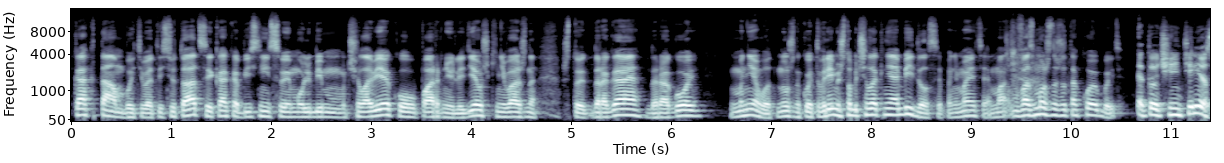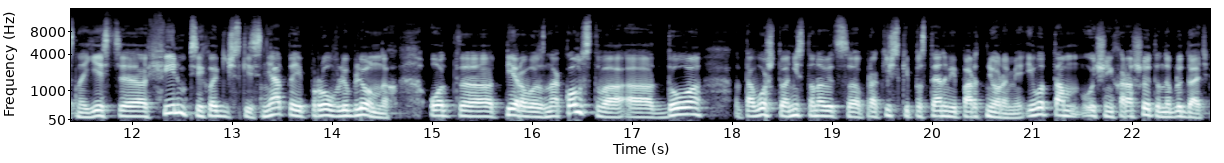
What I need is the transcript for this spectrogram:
как там быть в этой ситуации, как объяснить своему любимому человеку, парню или девушке, неважно, что это дорогая, дорогой, мне вот нужно какое-то время, чтобы человек не обиделся, понимаете? Возможно же такое быть. Это очень интересно. Есть э, фильм психологически снятый про влюбленных от э, первого знакомства э, до того, что они становятся практически постоянными партнерами. И вот там очень хорошо это наблюдать.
